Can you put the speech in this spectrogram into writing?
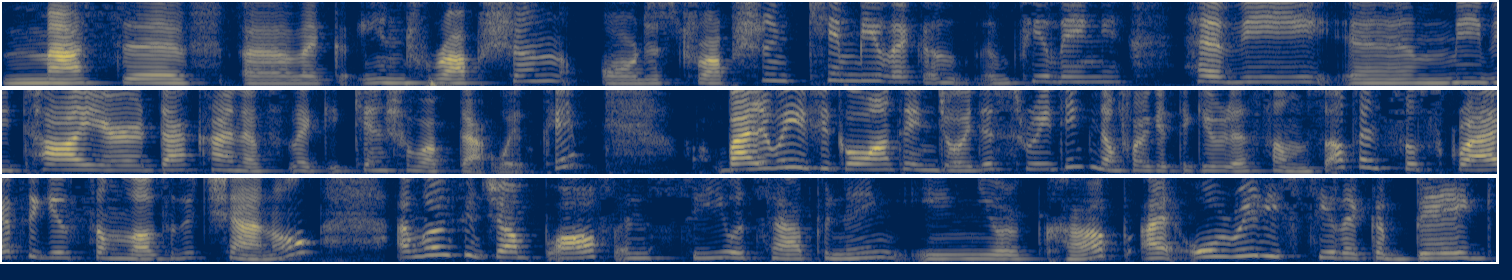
massive uh, like interruption or disruption. Can be like a feeling heavy, um, maybe tired, that kind of like it can show up that way, okay? By the way, if you go on to enjoy this reading, don't forget to give it a thumbs up and subscribe to give some love to the channel. I'm going to jump off and see what's happening in your cup. I already see like a big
